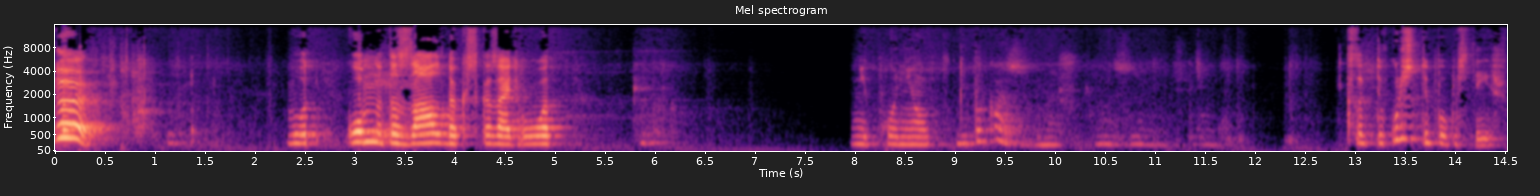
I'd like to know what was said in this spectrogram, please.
э! Вот комната, зал, так сказать, вот. Не понял. Не показывай нашу. Кстати, ты в курсе, ты попа стоишь?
